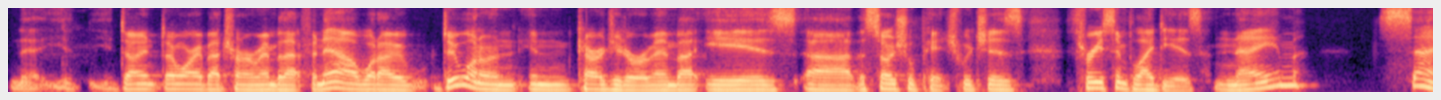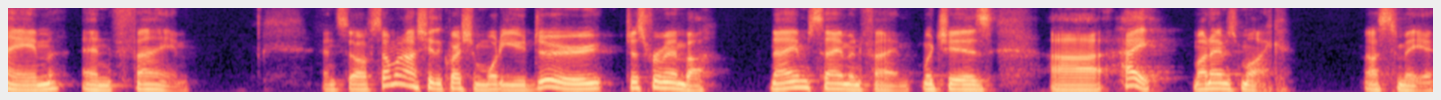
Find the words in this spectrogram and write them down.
you, you, don't don't worry about trying to remember that for now. What I do want to encourage you to remember is uh, the social pitch, which is three simple ideas: name, same, and fame. And so, if someone asks you the question, "What do you do?" just remember name, same, and fame, which is, uh, "Hey, my name's Mike. Nice to meet you."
